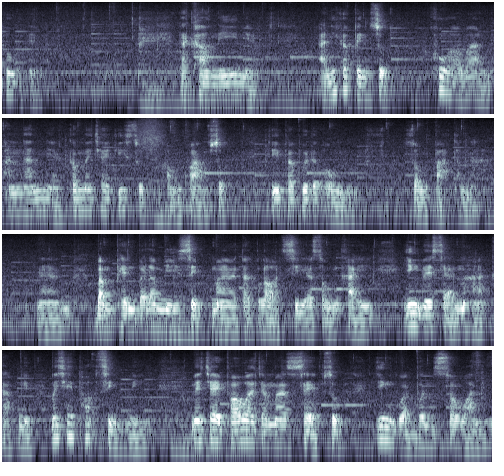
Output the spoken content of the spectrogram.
ทูตเนี่ยแต่คราวนี้เนี่ยอันนี้ก็เป็นสุดขั้วว่าอันนั้นเนี่ยก็ไม่ใช่ที่สุดของความสุขที่พระพุทธองค์ทรงปรารถนานะบำเพ็ญบารมีสิบมาตลอดเสียสงไขยิ่งด้วยแสนมหากรัปเนี่ยไม่ใช่เพราะสิ่งนี้ ไม่ใช่เพราะว่าจะมาเสพสุขยิ่งกว่าบนสวรรค์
